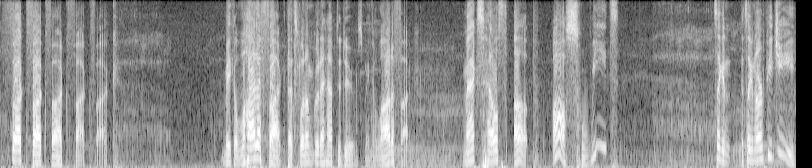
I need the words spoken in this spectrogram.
Fuck, fuck, fuck, fuck, fuck. Make a lot of fuck. That's what I'm gonna have to do. Is make a lot of fuck. Max health up. Oh, sweet. It's like an it's like an RPG.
